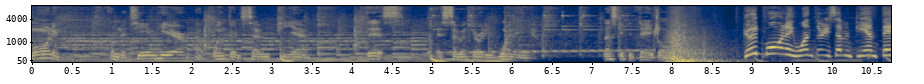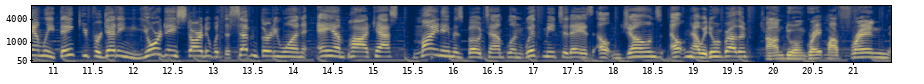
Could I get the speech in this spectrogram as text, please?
morning from the team here at 1.37 p.m. This is 7.31 a.m. Let's get the day going. Good morning, 1:37 p.m. family. Thank you for getting your day started with the 7:31 a.m. podcast. My name is Bo Templin. With me today is Elton Jones. Elton, how we doing, brother? I'm doing great, my friend.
